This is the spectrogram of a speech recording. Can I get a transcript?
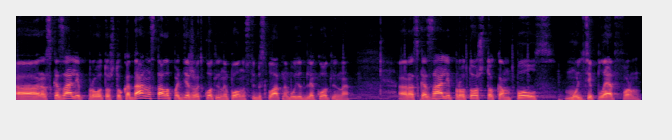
Э, рассказали про то, что Cardano стала поддерживать Kotlin и полностью бесплатно будет для Kotlin. Э, рассказали про то, что Compose мультиплатформ,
